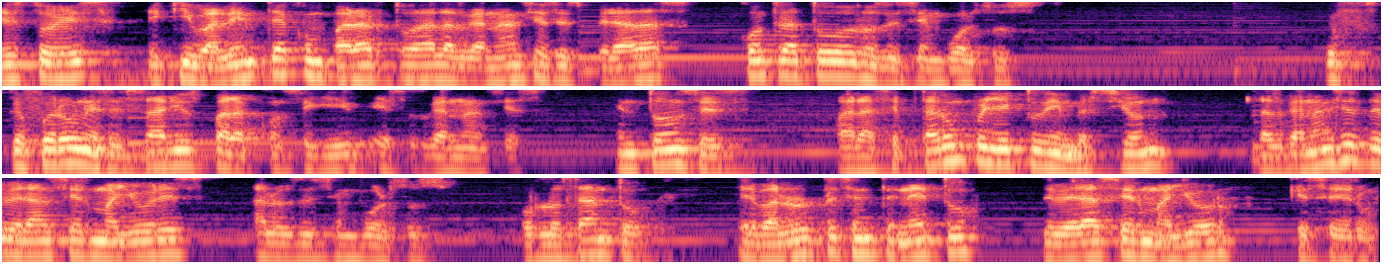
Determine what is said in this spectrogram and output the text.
esto es equivalente a comparar todas las ganancias esperadas contra todos los desembolsos que fueron necesarios para conseguir esas ganancias. Entonces, para aceptar un proyecto de inversión, las ganancias deberán ser mayores a los desembolsos. Por lo tanto, el valor presente neto deberá ser mayor que cero.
